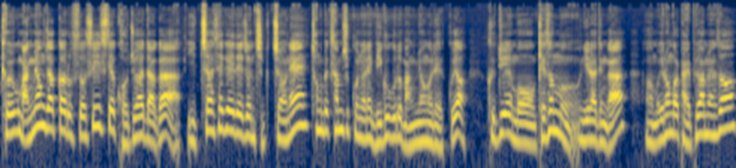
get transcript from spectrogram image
결국 망명 작가로서 스위스에 거주하다가 2차 세계 대전 직전에 1939년에 미국으로 망명을 했고요. 그 뒤에 뭐 개선문이라든가 어 뭐 이런 걸 발표하면서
